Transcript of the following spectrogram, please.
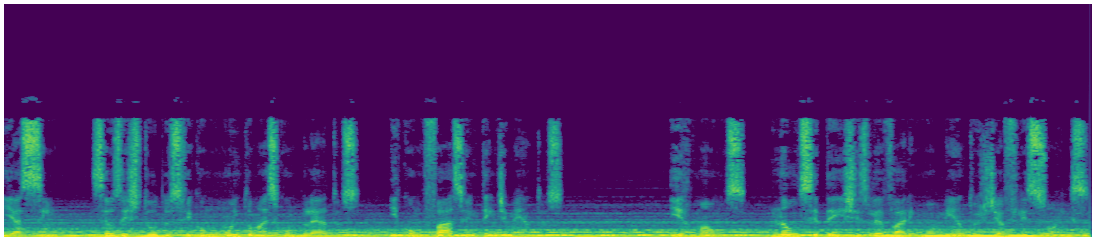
e assim, seus estudos ficam muito mais completos e com fácil entendimentos. Irmãos, não se deixes levar em momentos de aflições.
